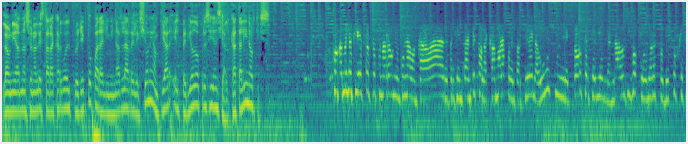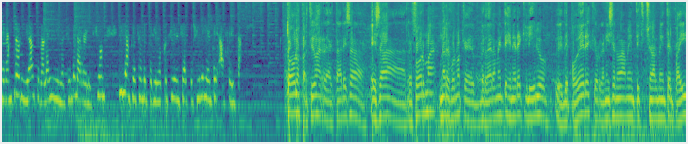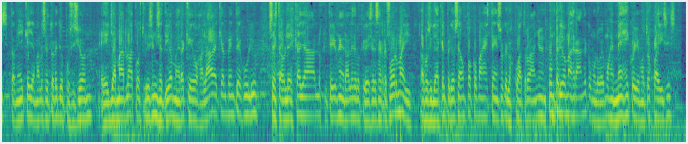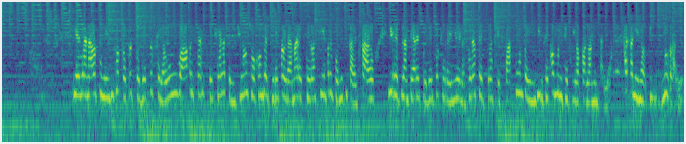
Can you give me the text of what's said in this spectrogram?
La Unidad Nacional estará a cargo del proyecto para eliminar la reelección y ampliar el periodo presidencial. Catalina Ortiz. Juan Camilo Fiestas tras una reunión con la bancada de representantes a la Cámara por el partido de la U, su director Sergio Díaz Granados dijo que uno de los proyectos que serán prioridad será la eliminación de la reelección y la ampliación del periodo presidencial posiblemente a seis años todos los partidos a redactar esa, esa reforma, una reforma que verdaderamente genere equilibrio eh, de poderes, que organice nuevamente institucionalmente el país. También hay que llamar a los sectores de oposición, eh, llamarlos a construir esa iniciativa de manera que ojalá de aquí al 20 de julio se establezca ya los criterios generales de lo que debe ser esa reforma y la posibilidad de que el periodo sea un poco más extenso que los cuatro años, un periodo más grande como lo vemos en México y en otros países. Y el Granados también dijo que otros proyectos que la U va a prestar especial atención son convertir el programa de cero siempre en política de Estado y replantear el proyecto que revive las horas extras que está a punto de hundirse como iniciativa parlamentaria. Catalina, Radio.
